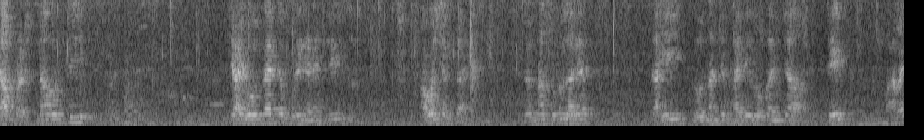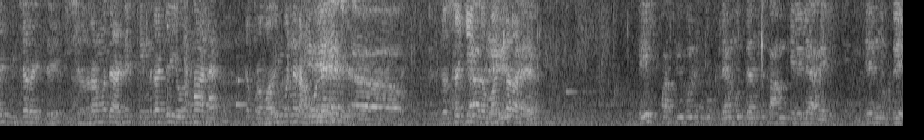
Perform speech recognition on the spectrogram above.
या प्रश्नावरती ज्या योजना त्या पुढे नेण्याची आवश्यकता आहे. योजना सुरू झाल्यात. काही योजनांचे फायदे लोकांच्या थेट मला एक विचारायचं आहे की शहरामध्ये अनेक केंद्राच्या योजना आल्या त्या प्रभावीपणे राबवल्या नाही गेल्या. जसं की समांतर असेल देश पातळीवर कुठल्या मुद्द्यांचं काम केलेले आहेत जे मुद्दे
